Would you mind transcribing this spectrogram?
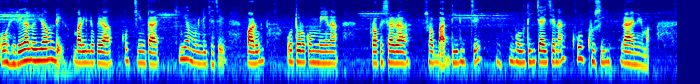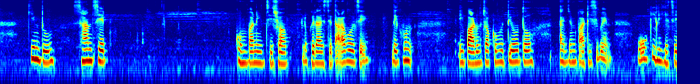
ও হেরে গেল এই রাউন্ডে বাড়ির লোকেরা খুব চিন্তায়। কী এমন লিখেছে? পারুল, ও তো ওরকম মেয়ে না। প্রফেসররা সব বাদ দিয়ে দিচ্ছে। বলতেই চাইছে না। খুব খুশি রায়নের মা। কিন্তু সানসেট কোম্পানির যেসব লোকেরা এসছে, তারা বলছে, দেখুন, এই পারুল চক্রবর্তীও তো একজন পার্টিসিপেন্ট ও কী লিখেছে?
